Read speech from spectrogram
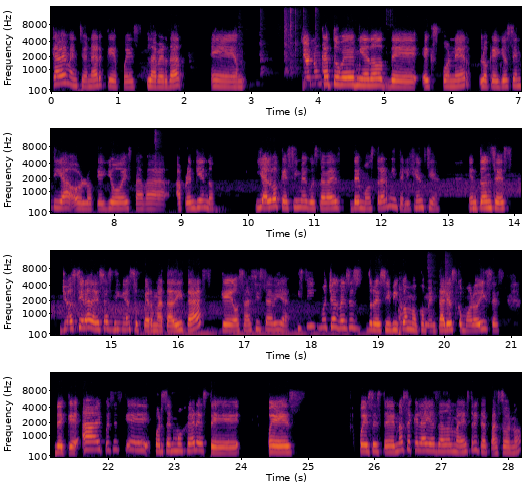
cabe mencionar que pues la verdad, em, yo nunca tuve miedo de exponer lo que yo sentía o lo que yo estaba aprendiendo. Y algo que sí me gustaba es demostrar mi inteligencia. Entonces, yo sí era de esas niñas súper mataditas que, o sea, sí sabía. Y sí, muchas veces recibí como comentarios, como lo dices, de que, ay, pues es que por ser mujer, este, pues, pues, este, no sé qué le hayas dado al maestro y te pasó, ¿no?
